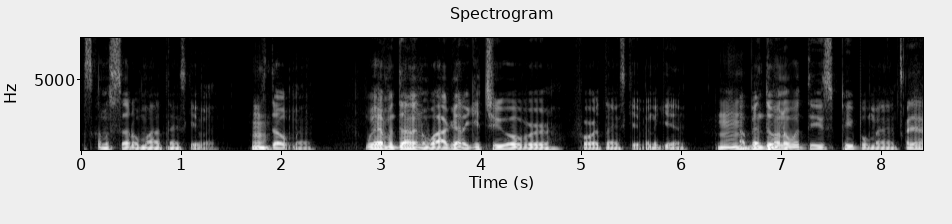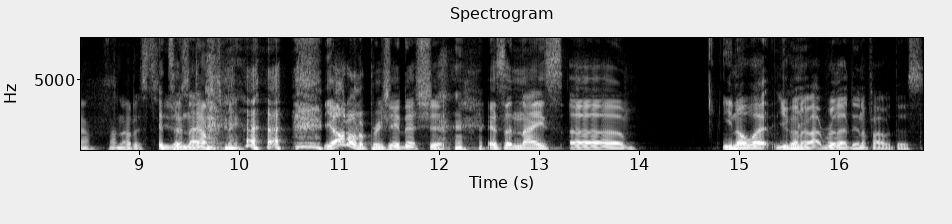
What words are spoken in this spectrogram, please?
that's gonna settle my Thanksgiving. It's dope, man. We haven't done it in a while. I got to get you over for Thanksgiving again. I've been doing it with these people, man. Yeah, I noticed. It's you a just ni- dumped me. Y'all don't appreciate that shit. it's a nice um you know what? You're gonna I really identify with this.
